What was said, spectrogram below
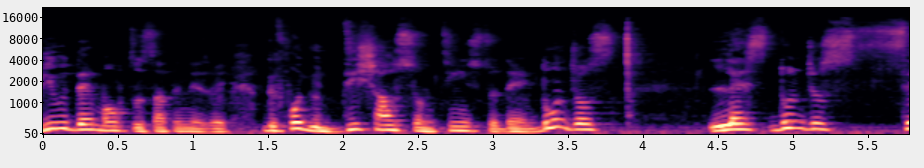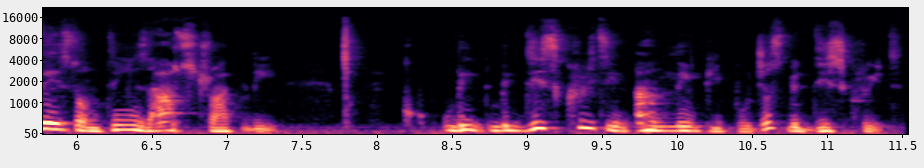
Build them up to certain extent before you dish out some things to them. Don't just let's don't just say some things abstractly be, be discreet in handling people. Just be discreet.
